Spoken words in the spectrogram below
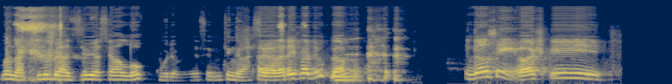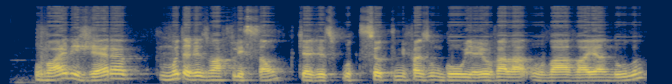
Mano, aqui no Brasil ia ser uma loucura, ia ser muito A engraçado. galera invadiu o campo. Então, assim, eu acho que o VAR gera muitas vezes uma aflição, que às vezes o seu time faz um gol e aí o VAR, lá, o VAR vai e anula.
